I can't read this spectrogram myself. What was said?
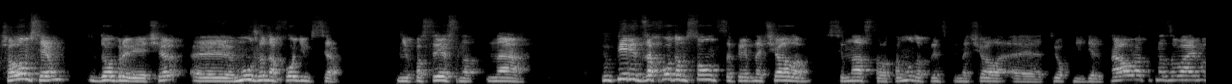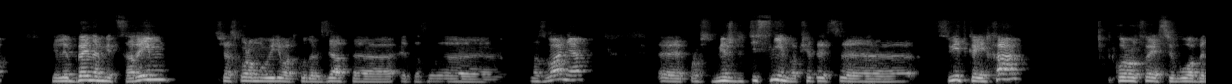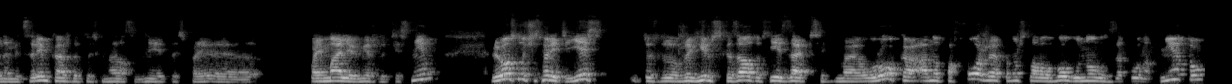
Шалом всем, добрый вечер. Э, мы уже находимся непосредственно на, ну, перед заходом солнца, перед началом 17-го Тамуза, в принципе, начало э, трех недель траура, так называемых, или Бена Мицарим. Сейчас скоро мы увидим, откуда взято это э, название. Э, просто между тесним, вообще-то, э, свитка и ха, Коротфея Сигуа Бена Мицарим, каждый, то есть, в ней, то есть, поймали между тесним. В любом случае, смотрите, есть, то есть уже Гир сказал, то есть есть запись урока, оно похожее, потому что, слава богу, новых законов нету,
